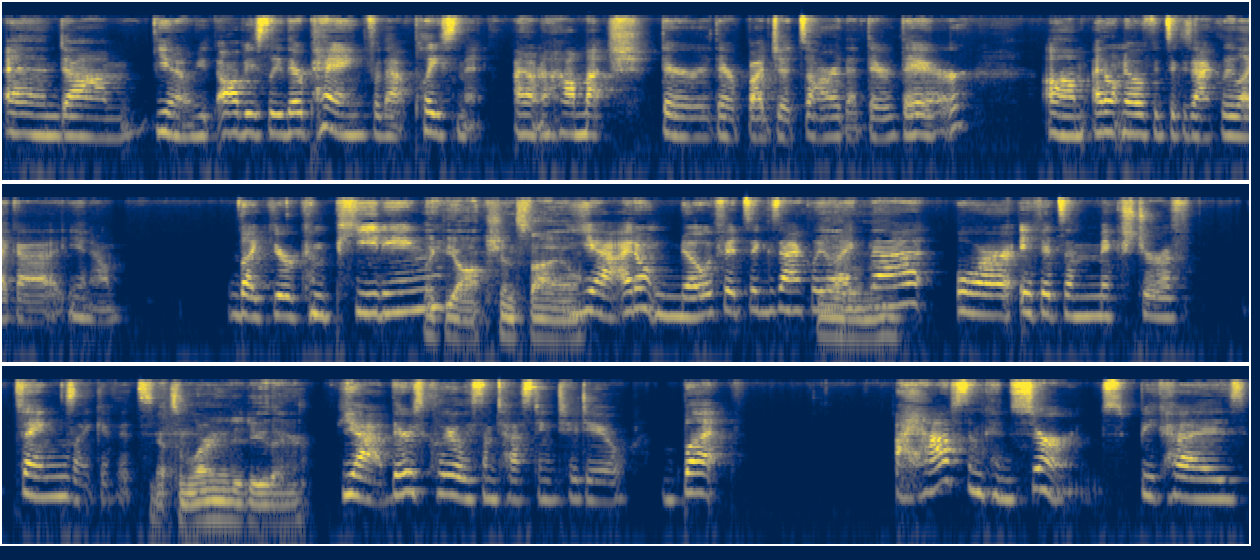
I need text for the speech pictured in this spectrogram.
And, um, you know, obviously they're paying for that placement. I don't know how much their, their budgets are that they're there. Um, I don't know if it's exactly like a, you know, like you're competing. Like the auction style? Yeah, I don't know if it's exactly Yeah, like that or if it's a mixture of things, like if it's Got some learning to do there. yeah, there's clearly some testing to do, but I have some concerns because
